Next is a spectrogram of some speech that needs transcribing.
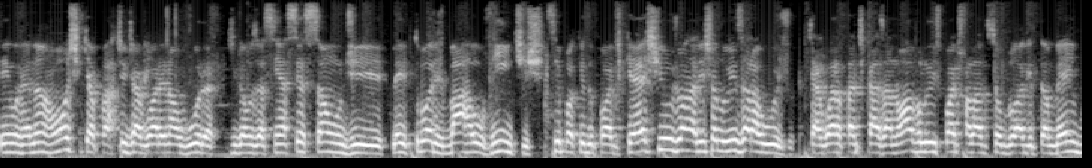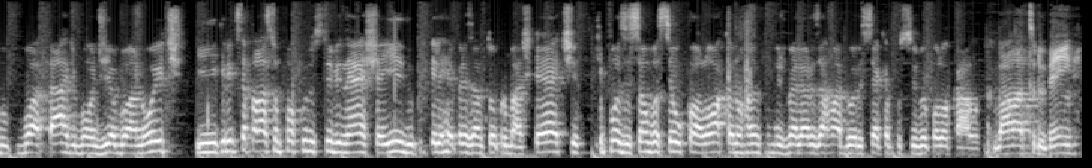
tem o Renan Ronche, que a partir de agora inaugura, digamos assim, a sessão de leitores barra ouvintes, participa aqui do podcast, e o jornalista Luiz Araújo, que agora está de casa nova. Luiz, pode falar do seu blog também. Boa tarde, bom dia, boa noite. E queria que você falasse um pouco do Steve Nash aí, do que ele representou para o basquete, que posição você o coloca no ranking dos melhores armadores, se é que é possível colocá-lo. Olá, tudo bem?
